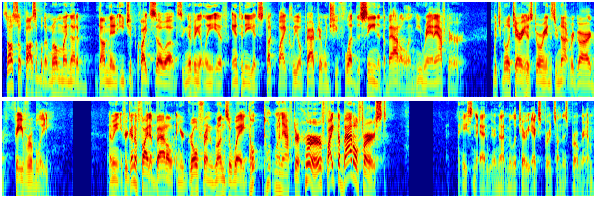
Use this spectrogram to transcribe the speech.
It's also possible that Rome might not have dominated Egypt quite so uh, significantly if Antony had stuck by Cleopatra when she fled the scene at the battle and he ran after her, which military historians do not regard favorably. I mean, if you're going to fight a battle and your girlfriend runs away, don't, don't run after her, fight the battle first. I hasten to add, we are not military experts on this program.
